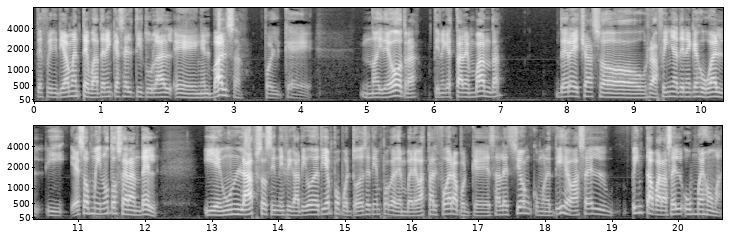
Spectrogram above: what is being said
definitivamente va a tener que ser titular en el Balsa. Porque no hay de otra. Tiene que estar en banda derecha. So, Rafinha tiene que jugar y esos minutos serán de él y en un lapso significativo de tiempo por todo ese tiempo que Dembélé va a estar fuera porque esa lesión, como les dije, va a ser pinta para hacer un mes o más.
